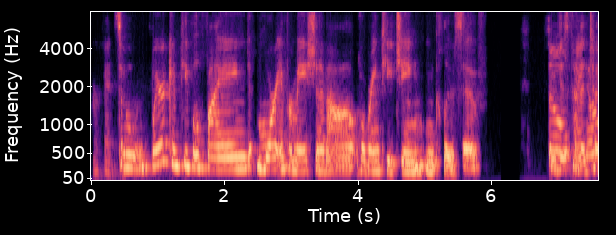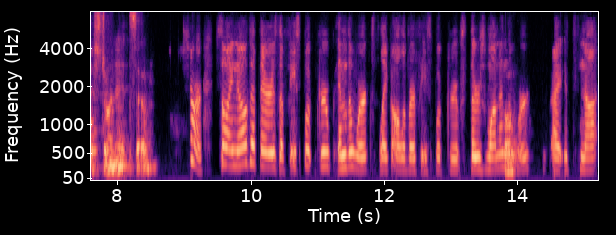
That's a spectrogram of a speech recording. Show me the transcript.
Perfect. So, where can people find more information about whole brain teaching inclusive? So we just kind of touched on it. So, Sure. So I know that there is a Facebook group in the works, like all of our Facebook groups. There's one in Oh. the work. Uh, it's not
